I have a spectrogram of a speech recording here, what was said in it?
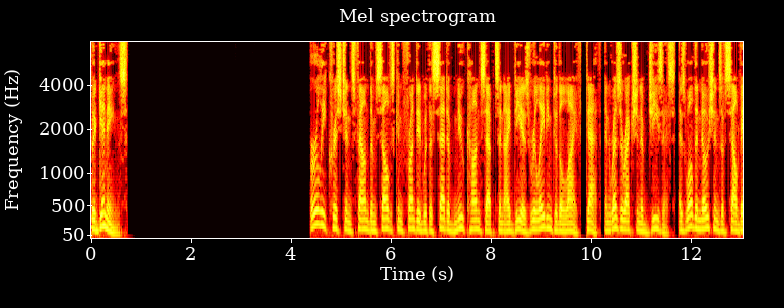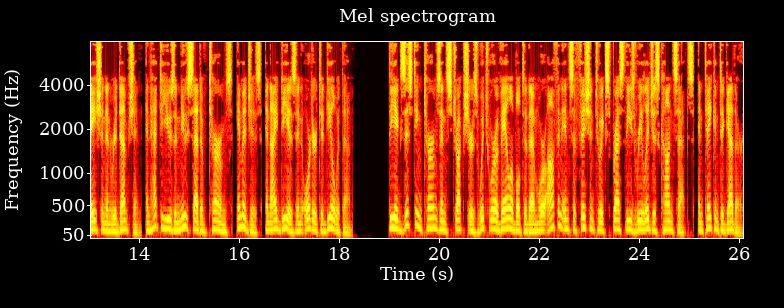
Beginnings Early Christians found themselves confronted with a set of new concepts and ideas relating to the life, death, and resurrection of Jesus, as well the notions of salvation and redemption, and had to use a new set of terms, images, and ideas in order to deal with them. The existing terms and structures which were available to them were often insufficient to express these religious concepts, and taken together,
